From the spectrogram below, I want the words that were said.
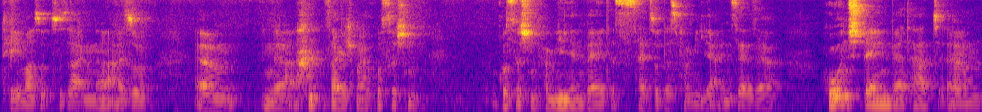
Thema sozusagen. Ne? Also ähm, in der, sage ich mal, russischen, russischen Familienwelt ist es halt so, dass Familie ein sehr, sehr hohen Stellenwert hat. Ähm,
